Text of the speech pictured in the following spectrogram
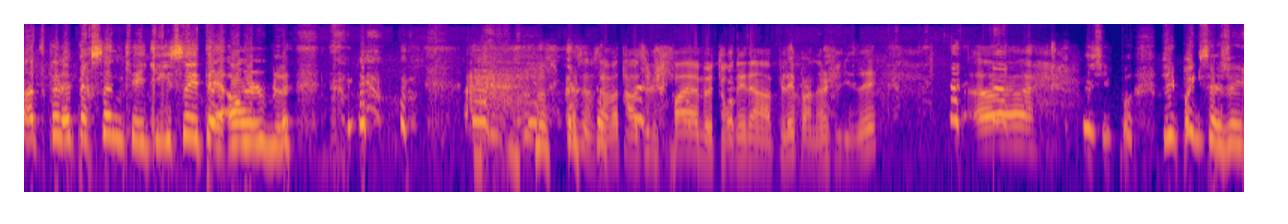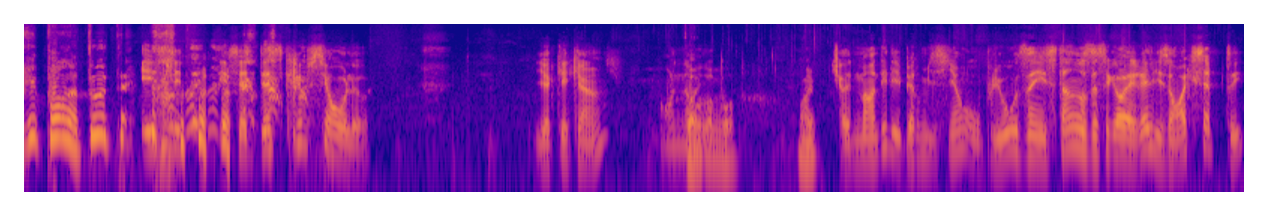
En tout cas, la personne qui a écrit ça était humble. ça vous avez entendu le faire me tourner dans la plaie pendant que je lisais. Euh... J'ai pas, pas exagéré pas en tout. Et, cette description-là, il y a quelqu'un, on ne le nommera pas, qui a demandé des permissions aux plus hautes instances de CKRL. Ils ont accepté.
